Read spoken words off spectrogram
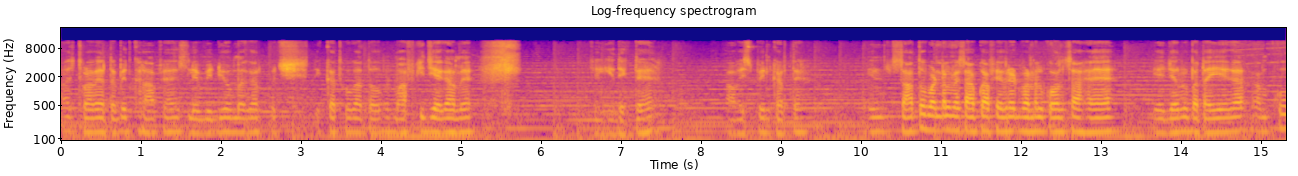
आज थोड़ा मेरा तबीयत ख़राब है, इसलिए वीडियो में अगर कुछ दिक्कत होगा तो माफ़ कीजिएगा हमें। चलिए देखते हैं। अब स्पिन करते हैं। इन सातों बंडल में से आपका फेवरेट बंडल कौन सा है? ये ज़रूर बताइएगा, हमको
